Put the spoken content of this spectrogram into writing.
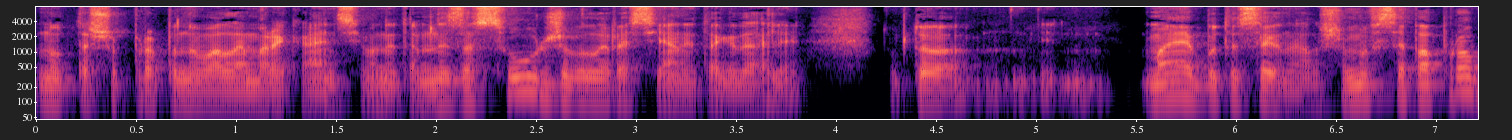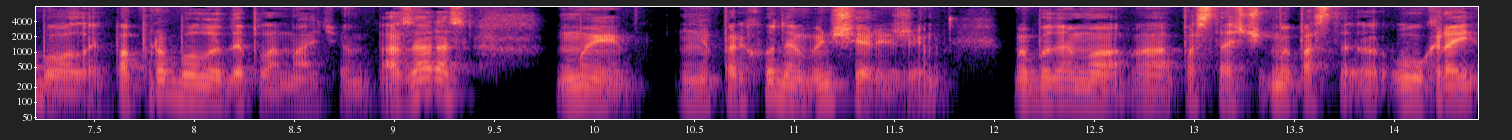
ну те, що пропонували американці, вони там не засуджували росіян і так далі. Тобто має бути сигнал, що ми все попробували, попробували дипломатію. А зараз ми переходимо в інший режим. Ми будемо е, постач... ми поста... у Украї...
